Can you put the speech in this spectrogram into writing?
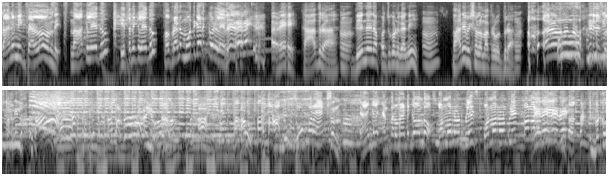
కానీ మీకు పెళ్ళం ఉంది నాకు లేదు ఇతనికి లేదు మా ఫ్రెండ్ మూతి కడుక్కోలేదు. అరే కాదురా దేన్నైనా పంచుకోండి కానీ భార్య విషయంలో మాత్రం వద్దురా సూపర్ యాక్షన్ యాంగిల్ ఎంత రొమాంటిక్గా ఉందో. One more round please one more round please. ఇది పట్టుకో.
